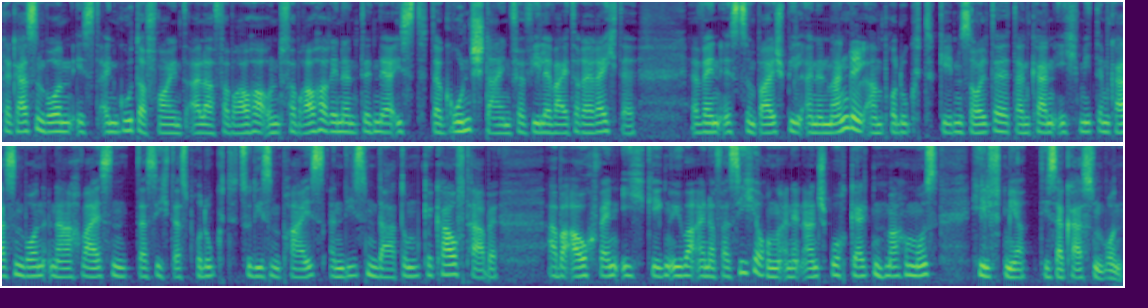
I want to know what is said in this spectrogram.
Der Kassenbon ist ein guter Freund aller Verbraucher und Verbraucherinnen, denn er ist der Grundstein für viele weitere Rechte. Wenn es zum Beispiel einen Mangel am Produkt geben sollte, dann kann ich mit dem Kassenbon nachweisen, dass ich das Produkt zu diesem Preis an diesem Datum gekauft habe. Aber auch wenn ich gegenüber einer Versicherung einen Anspruch geltend machen muss, hilft mir dieser Kassenbon.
